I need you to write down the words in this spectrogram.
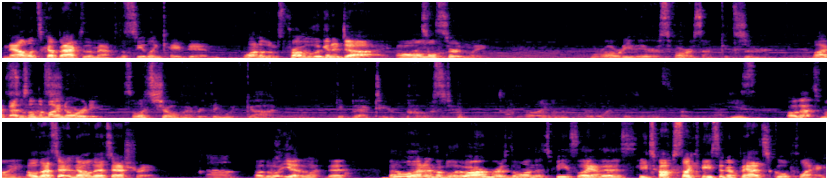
Now let's cut back to them after the ceiling caved in. One of them's probably gonna die. Oh, almost certainly. We're already there as far as I'm concerned. My bet's So on the minority. So let's show them everything we've got. Get back to your post. I'm voting on the blue one because he hasn't spoken yet. He's. Oh, that's mine. Oh, that's no, that's Ashtray. Uh, Oh, the one, yeah, the one, the, the one in the blue armor is the one that speaks like Yeah. this. He talks like he's in a bad school play.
